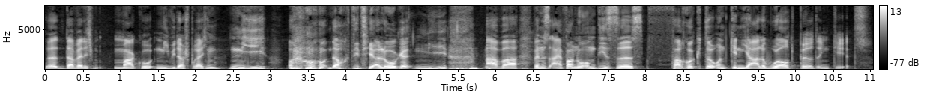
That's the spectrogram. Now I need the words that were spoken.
äh, da werde ich Marco nie widersprechen. Nie. und auch die Dialoge, nie. Aber wenn es einfach nur um dieses verrückte und geniale Worldbuilding geht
